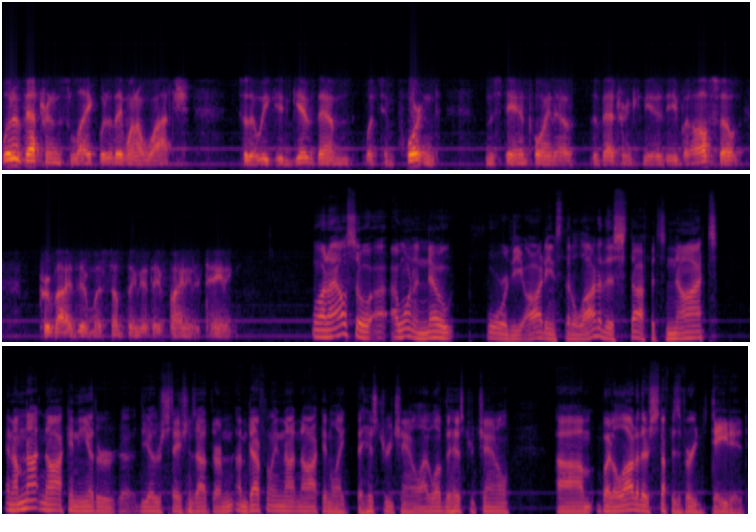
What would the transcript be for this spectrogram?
what do veterans like, what do they want to watch, so that we can give them what's important from the standpoint of the veteran community, but also provide them with something that they find entertaining. Well, and I also I want to note for the audience that a lot of this stuff it's not and I'm not knocking the other uh, the other stations out there. I'm, I'm, definitely not knocking like the History Channel. I love the History Channel, um, but a lot of their stuff is very dated.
